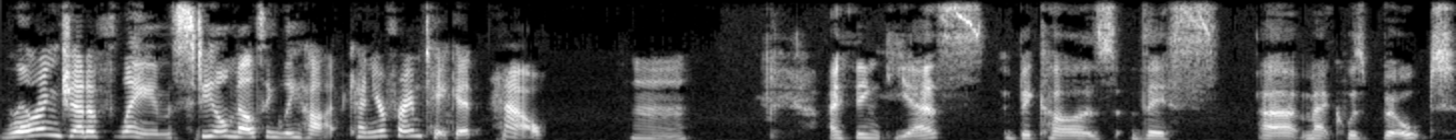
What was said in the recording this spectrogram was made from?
roaring jet of flame, steel meltingly hot. Can your frame take it? How? Hmm. I think yes, because this uh, mech was built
